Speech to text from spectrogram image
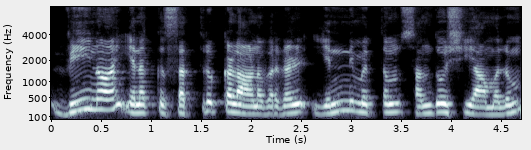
வீணாய் எனக்கு சத்துருக்களானவர்கள் என் நிமித்தம் சந்தோஷியாமலும்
